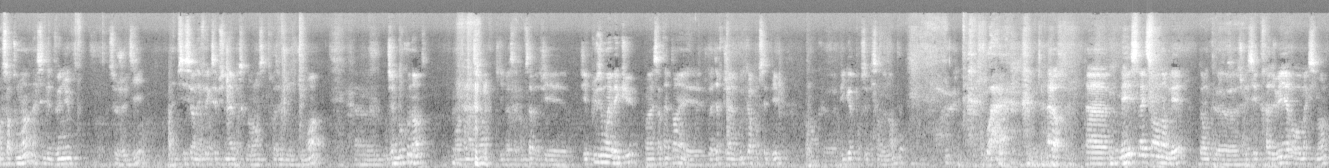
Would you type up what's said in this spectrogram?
Bonsoir tout le monde, merci d'être venu ce jeudi, même si c'est un effet exceptionnel parce que normalement c'est le troisième jeudi du mois. Euh, J'aime beaucoup Nantes, pour information, je dis pas ça comme ça parce que j'ai plus ou moins vécu pendant un certain temps et je dois dire que j'ai un coup de cœur pour cette ville. Donc euh, big up pour ceux qui sont de Nantes. Alors, euh, mes slides sont en anglais, donc je vais essayer de traduire au maximum.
